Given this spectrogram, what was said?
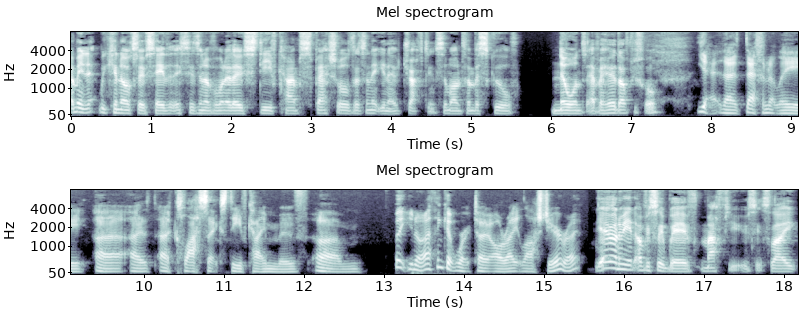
I mean, we can also say that this is another one of those Steve Keim specials, isn't it? You know, drafting someone from a school no one's ever heard of before. Yeah, they're definitely uh, a a classic Steve Keim move. Um, but you know, I think it worked out all right last year, right? Yeah, and I mean, obviously with Matthews, it's like,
